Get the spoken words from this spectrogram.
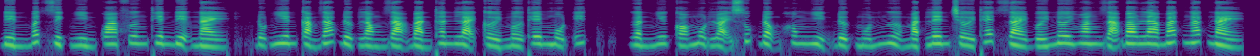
Điền bất dịch nhìn qua phương thiên địa này, đột nhiên cảm giác được lòng dạ bản thân lại cởi mở thêm một ít. Gần như có một loại xúc động không nhịn được muốn ngửa mặt lên trời thét dài với nơi hoang dã bao la bát ngát này.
